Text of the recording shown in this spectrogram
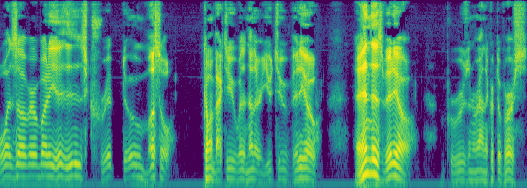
What's up, everybody? It is Crypto Muscle coming back to you with another YouTube video. In this video, I'm perusing around the cryptoverse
